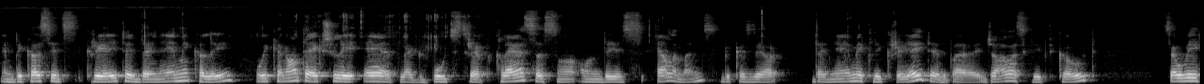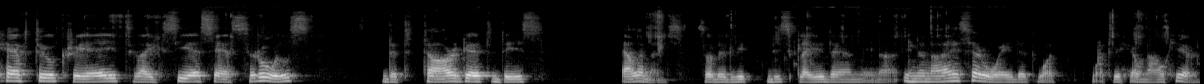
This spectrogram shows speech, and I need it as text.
and because it's created dynamically, we cannot actually add like bootstrap classes on, on these elements because they are dynamically created by JavaScript code. So we have to create like CSS rules that target these elements so that we display them in a, in a nicer way than what, what we have now here.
